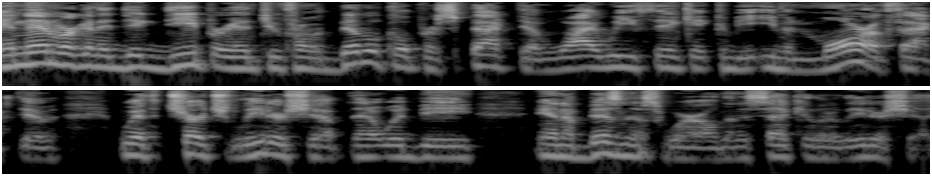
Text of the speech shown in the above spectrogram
and then we're going to dig deeper into from a biblical perspective why we think it could be even more effective with church leadership than it would be in a business world and a secular leadership.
